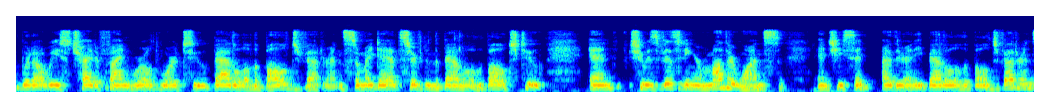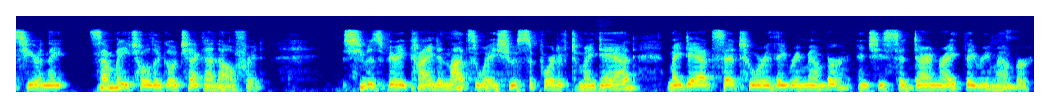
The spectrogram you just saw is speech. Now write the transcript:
would always try to find World War II Battle of the Bulge veterans. So my dad served in the Battle of the Bulge too. And she was visiting her mother once and she said, Are there any Battle of the Bulge veterans here? And they somebody told her, Go check on Alfred she was very kind in lots of ways. She was supportive to my dad. My dad said to her, They remember. And she said, Darn right, they remember.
